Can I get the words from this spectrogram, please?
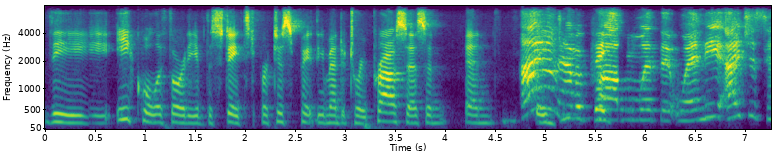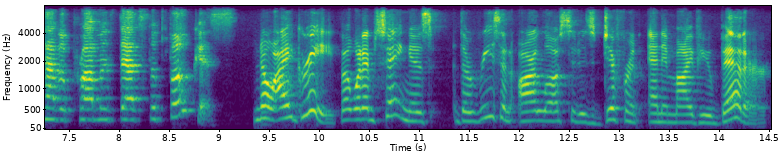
the equal authority of the states to participate in the amendatory process and and I don't have a problem they, with it Wendy. I just have a problem if that's the focus. No I agree. But what I'm saying is the reason our lawsuit is different and in my view better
